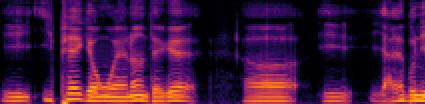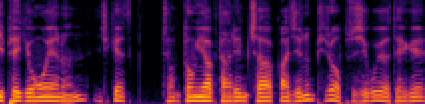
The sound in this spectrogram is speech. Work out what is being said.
이 잎의 경우에는 되게 어, 이 얇은 잎의 경우에는 이렇게 전통의학 다림차까지는 필요 없으시고요. 되게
